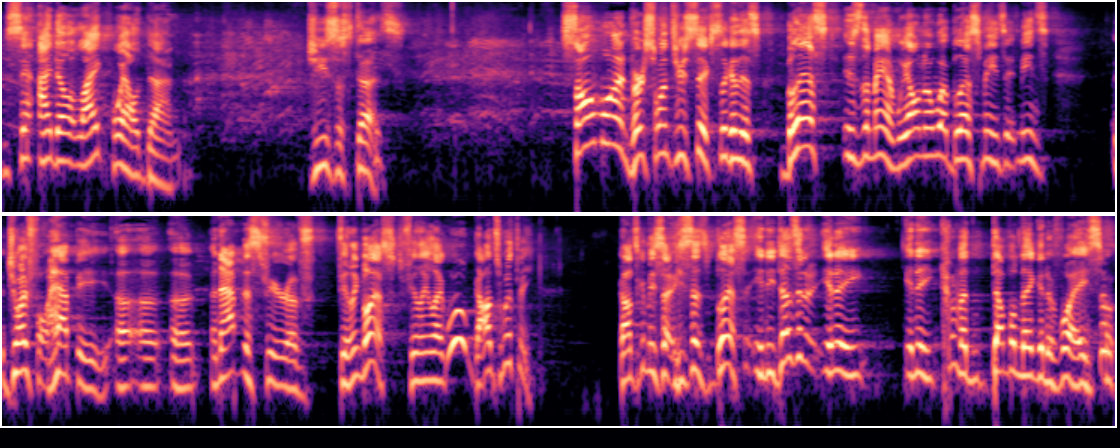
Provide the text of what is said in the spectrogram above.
You say, I don't like well done. Jesus does. Psalm 1, verse 1 through 6. Look at this. Blessed is the man. We all know what blessed means. It means joyful, happy, uh, uh, uh, an atmosphere of feeling blessed, feeling like, whoo, God's with me. God's to be so. He says blessed, and he does it in a, in a kind of a double negative way. So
